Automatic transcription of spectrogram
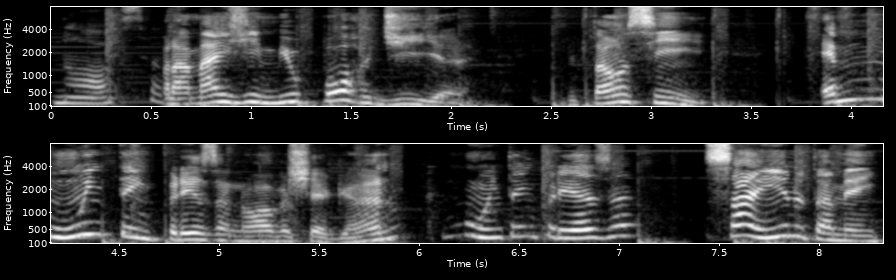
Nossa. Para mais de mil por dia. Então, assim, é muita empresa nova chegando, muita empresa saindo também.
